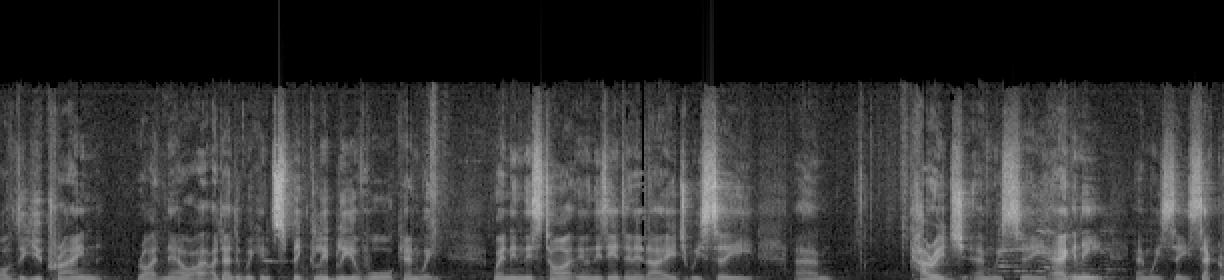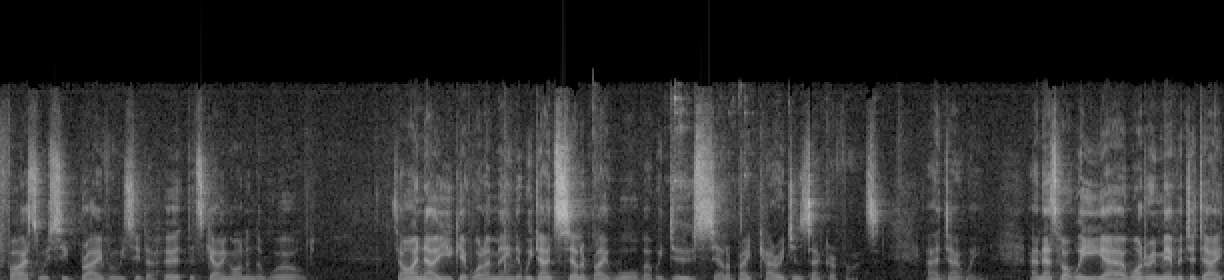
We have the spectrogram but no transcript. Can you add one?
of the Ukraine right now. I, I don't think we can speak glibly of war, can we? When in this time, in this internet age, we see um, courage and we see agony and we see sacrifice and we see bravery, and we see the hurt that's going on in the world. So I know you get what I mean that we don't celebrate war, but we do celebrate courage and sacrifice, uh, don't we? And that's what we uh, want to remember today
